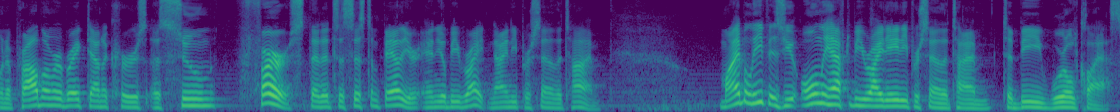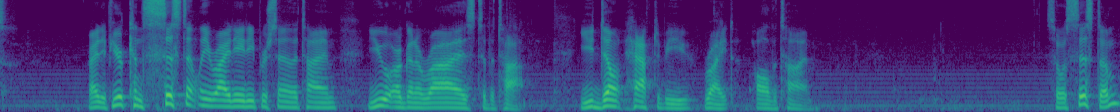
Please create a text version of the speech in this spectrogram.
When a problem or breakdown occurs, assume first that it's a system failure, and you'll be right 90% of the time. My belief is you only have to be right 80% of the time to be world class. Right? If you're consistently right 80% of the time, you are going to rise to the top. You don't have to be right all the time. So a system,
